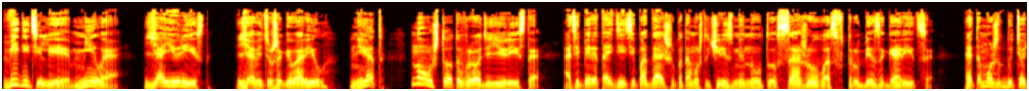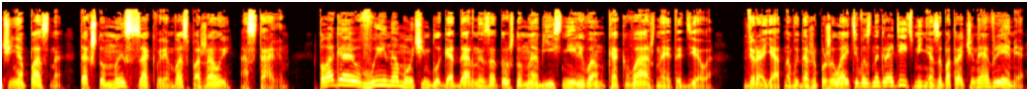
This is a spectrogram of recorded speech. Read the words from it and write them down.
Видите ли, милая, я юрист, «Я ведь уже говорил? Нет? Ну, что-то вроде юриста. А теперь отойдите подальше, потому что через минуту сажа у вас в трубе загорится. Это может быть очень опасно, так что мы с Саквелем вас, пожалуй, оставим. Полагаю, вы нам очень благодарны за то, что мы объяснили вам, как важно это дело». Вероятно, вы даже пожелаете вознаградить меня за потраченное время,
